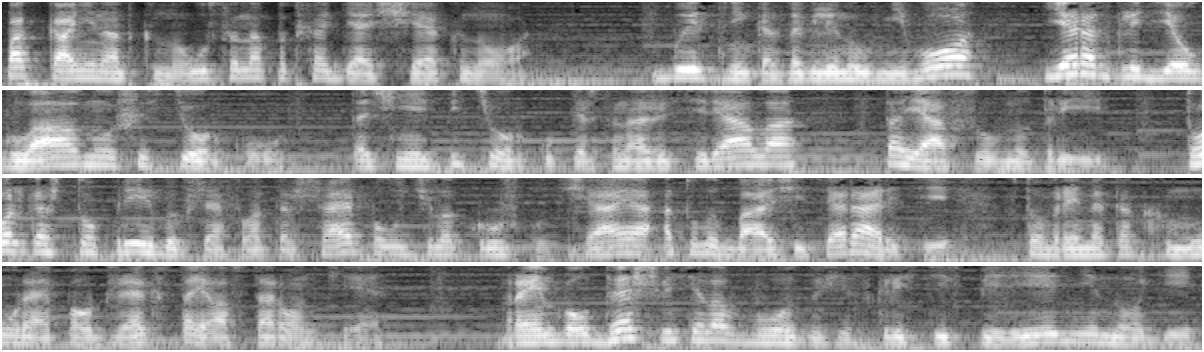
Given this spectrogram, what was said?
пока не наткнулся на подходящее окно. Быстренько заглянув в него, я разглядел главную шестерку, точнее пятерку персонажей сериала, стоявшую внутри – только что прибывшая Флаттершай получила кружку чая от улыбающейся Рарити, в то время как хмурая Пауджек стояла в сторонке. Рейнбоу Дэш висела в воздухе, скрестив передние ноги,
